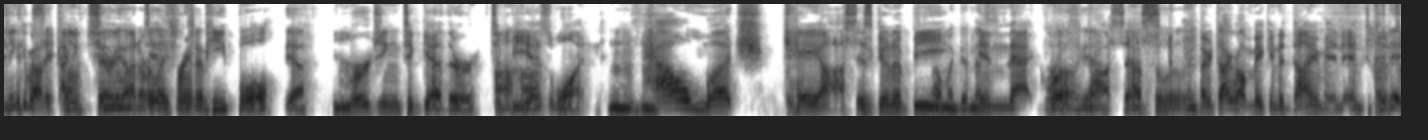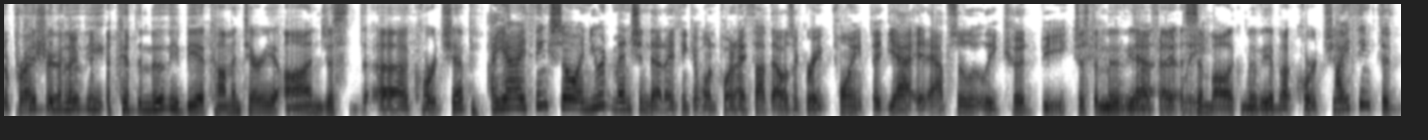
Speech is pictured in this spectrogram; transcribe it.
Think about it. I mean, two commentary on a different relationship people yeah merging together to be Uh-huh. as one. Mhm. How much chaos is going to be Oh my goodness. in that growth Oh, yeah, process? absolutely I mean, talk about making a diamond and tons it, of pressure. could the movie could the movie be a commentary on just uh, courtship? Uh, Yeah, I think so. And you had mentioned that, I think, at one point. I thought that was a great point that, yeah, it absolutely could be. Just a movie, on- a- a, symbolic movie about courtship. I think the,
